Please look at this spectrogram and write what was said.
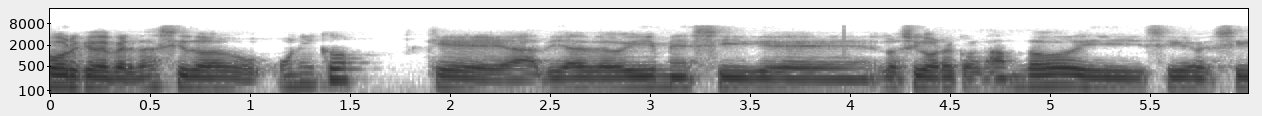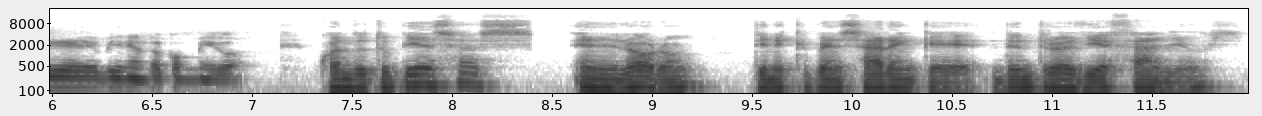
porque de verdad ha sido algo único que a día de hoy me sigue, lo sigo recordando y sigue, sigue viniendo conmigo. Cuando tú piensas en el oro, tienes que pensar en que dentro de 10 años,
